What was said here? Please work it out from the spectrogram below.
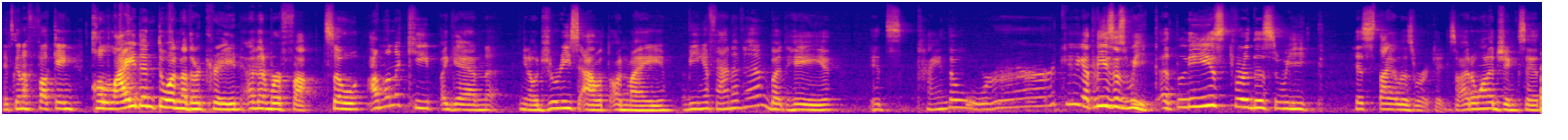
it's going to fucking collide into another train and then we're fucked. So, I'm going to keep again, you know, jury's out on my being a fan of him, but hey, it's kind of working. At least this week. At least for this week, his style is working. So I don't want to jinx it,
